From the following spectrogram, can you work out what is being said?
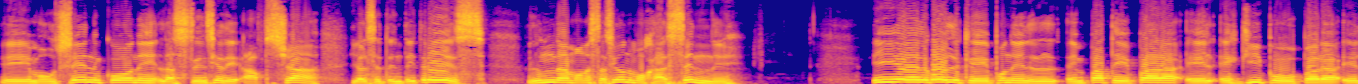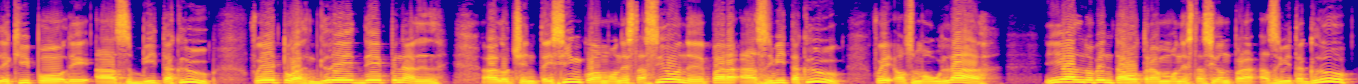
eh, Moussen con eh, la asistencia de Afsha y al 73 una amonestación Mohasen. Y el gol que pone el empate para el equipo, para el equipo de Asvita Club fue Toagle de penal. Al 85 amonestación eh, para Asvita Club fue Osmoula. Y al 90 otra amonestación para Asvita Club,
